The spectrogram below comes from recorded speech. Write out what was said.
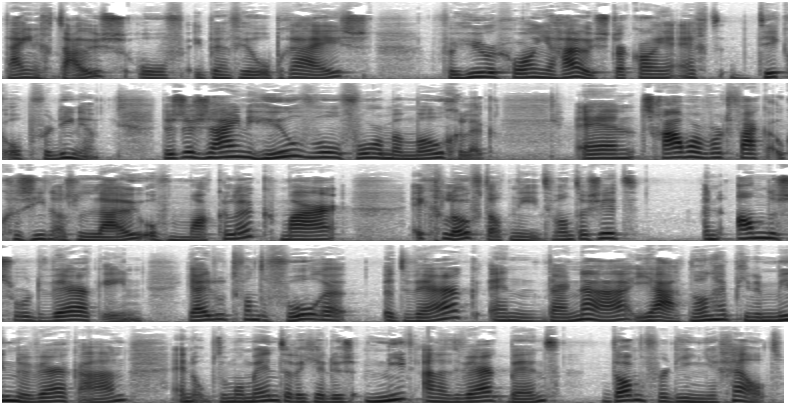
weinig thuis of ik ben veel op reis. Verhuur gewoon je huis. Daar kan je echt dik op verdienen. Dus er zijn heel veel vormen mogelijk. En schaalbaar wordt vaak ook gezien als lui of makkelijk. Maar ik geloof dat niet. Want er zit een ander soort werk in. Jij doet van tevoren het werk en daarna, ja, dan heb je er minder werk aan. En op de momenten dat je dus niet aan het werk bent, dan verdien je geld.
